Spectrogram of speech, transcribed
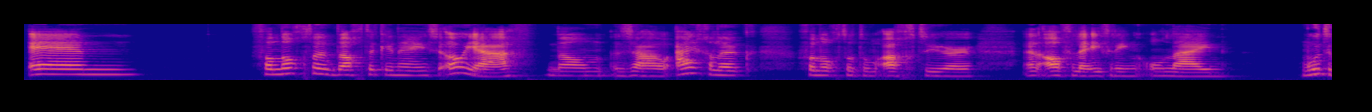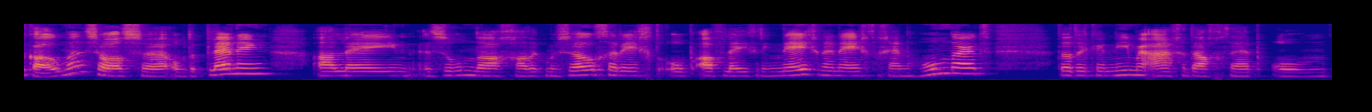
En vanochtend dacht ik ineens, oh ja, dan zou eigenlijk vanochtend om 8 uur een aflevering online moeten komen, zoals uh, op de planning. Alleen zondag had ik me zo gericht op aflevering 99 en 100 dat ik er niet meer aan gedacht heb om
